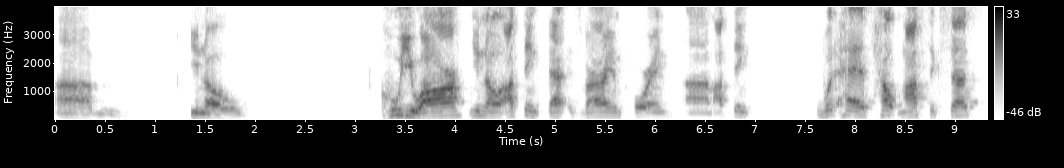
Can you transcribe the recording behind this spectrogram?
um, you know, who you are. You know, I think that is very important. Um, I think what has helped my success,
